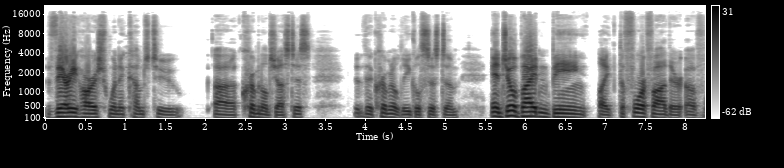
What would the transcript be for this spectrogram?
very harsh when it comes to uh, criminal justice, the criminal legal system, and Joe Biden being like the forefather of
